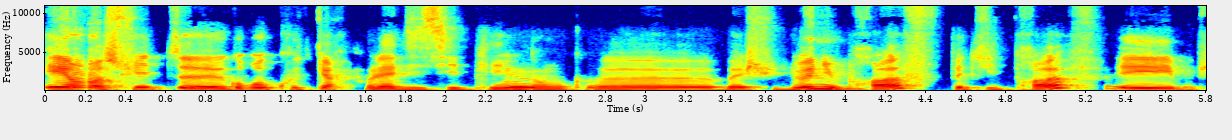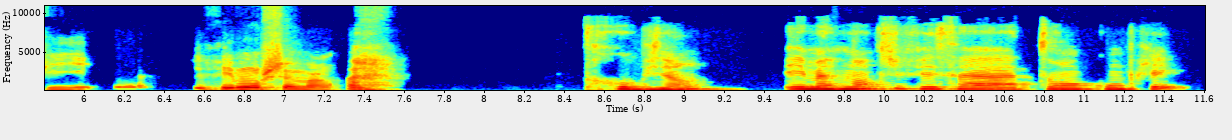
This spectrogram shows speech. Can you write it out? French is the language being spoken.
Et ensuite, gros coup de cœur pour la discipline. Donc, bah, je suis devenue prof, petite prof. Et puis, j'ai fait mon chemin. Trop bien. Et maintenant, tu fais ça à temps complet?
